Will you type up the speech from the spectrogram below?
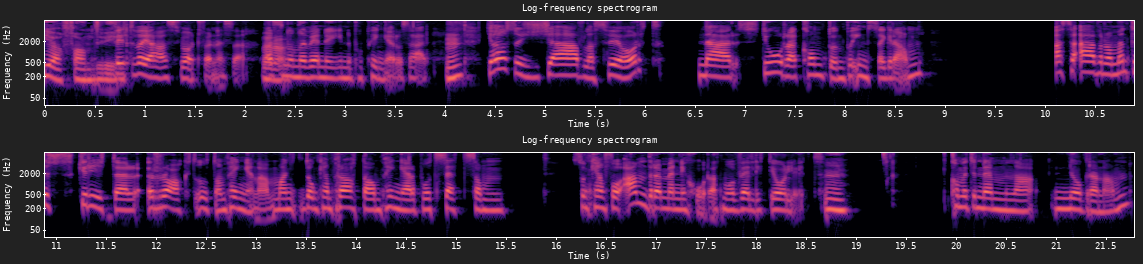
Gör fan du vill. Vet du vad jag har svårt för Nessa? Vadå? Alltså när vi ändå är inne på pengar och så här. Mm. Jag har så jävla svårt när stora konton på Instagram Alltså även om man inte skryter rakt ut om pengarna. Man, de kan prata om pengar på ett sätt som, som kan få andra människor att må väldigt dåligt. Mm. kommer inte nämna några namn.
